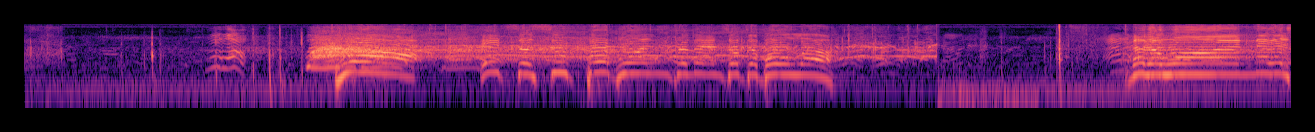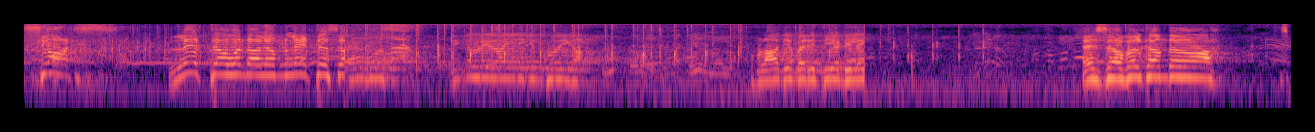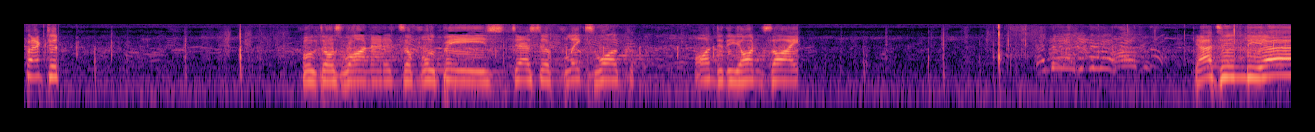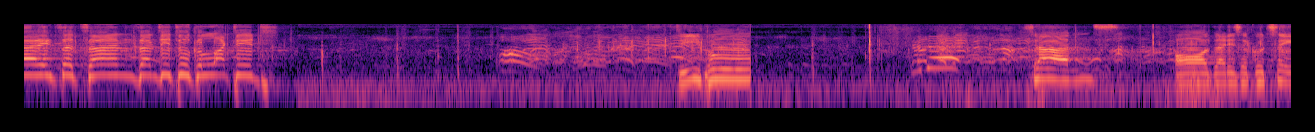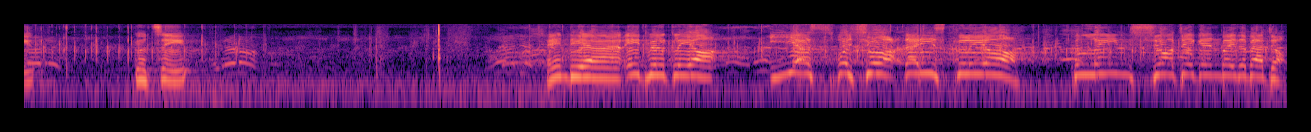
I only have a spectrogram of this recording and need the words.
Wow! It's a superb one from the hands of the bowler. Another one, another shot. Letter വന്നാലും latest നിങ്ങളുടേതായിരിക്കും കുറയുക നമ്മൾ ആദ്യം വരുത്തിയ delay as uh, welcome the spectator. Full toss one and it's a full pace. A flicks walk onto the onside. Catch in the air, it's a chance and G2 collected. Deepu. Chance. Oh, that is a good save. Good save. India, it will clear. Yes, for sure. That is clear. Clean shot taken by the batter.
